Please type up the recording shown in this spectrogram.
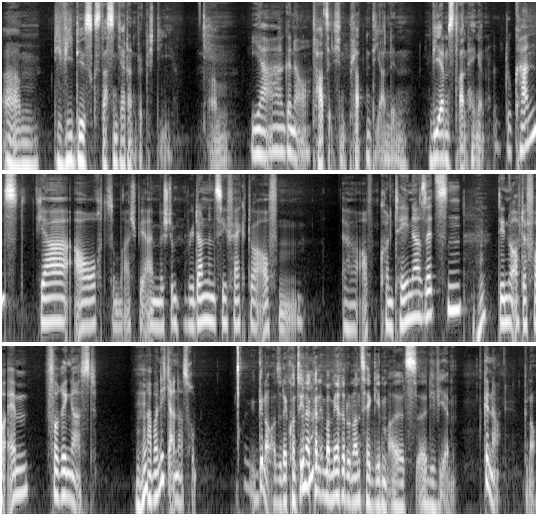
ähm, die V-Disks. Das sind ja dann wirklich die ähm, Ja, genau. tatsächlichen Platten, die an den VMs dranhängen. Du kannst ja auch zum Beispiel einen bestimmten Redundancy Factor auf dem äh, auf dem Container setzen, Mhm. den du auf der VM verringerst. Mhm. Aber nicht andersrum. Genau, also der Container Mhm. kann immer mehr Redundanz hergeben als äh, die VM. Genau. Genau.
